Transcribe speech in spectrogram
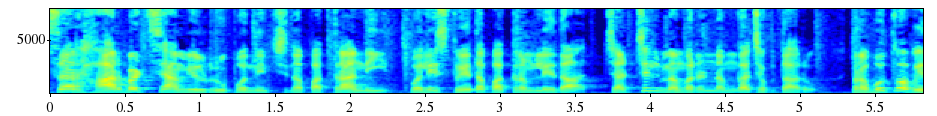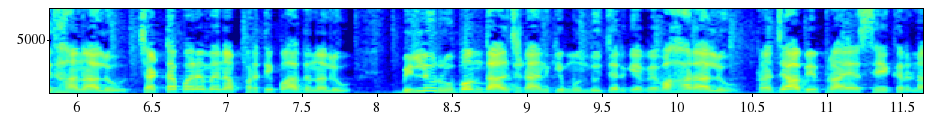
Sir Herbert Samuel రూపొందించిన పత్రాన్ని తొలి శ్వేతపత్రం లేదా చర్చిల్ మెమరండంగా చెబుతారు. ప్రభుత్వ విధానాలు చట్టపరమైన ప్రతిపాదనలు బిల్లు రూపం దాల్చడానికి ముందు జరిగే వ్యవహారాలు ప్రజాభిప్రాయ సేకరణ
